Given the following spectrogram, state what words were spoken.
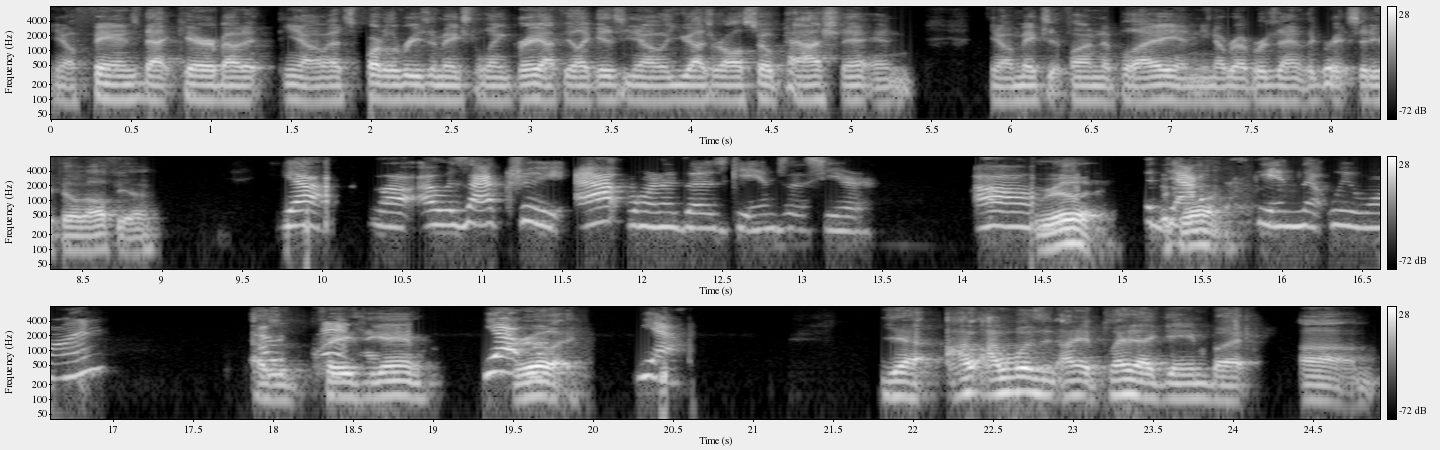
you know fans that care about it. You know, that's part of the reason it makes the Linc great. I feel like is you know you guys are all so passionate and you know makes it fun to play and you know represent the great city of Philadelphia. Yeah, well, I was actually at one of those games this year. Um, Really? the Which Dallas one? game that we won. That was a crazy game. Yeah, Really? yeah, Yeah. I, I wasn't, I didn't play that game, but um,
